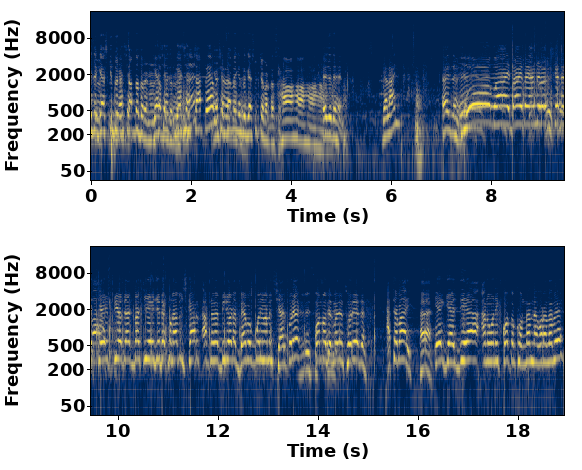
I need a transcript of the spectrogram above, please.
এই যে গ্যাস কিন্তু চাপটা ধরে না গ্যাসের- হ্যাঁ? চাপে গ্যাসের চাপে কিন্তু গ্যাস উঠতে পারতেছে। হ্যাঁ হ্যাঁ হ্যাঁ হ্যাঁ। এই যে দেখেন। জ্বালান এই যে ও ভাই ভাই ভাই আপনারা আবিষ্কার ভিডিওটা ব্যাপক পরিমাণে শেয়ার করে অন্যদের মাঝে ছড়িয়ে দেন। আচ্ছা ভাই হ্যাঁ। এই গ্যাস দিয়ে আনুমানিক কতক্ষণ রান্না করা যাবে?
